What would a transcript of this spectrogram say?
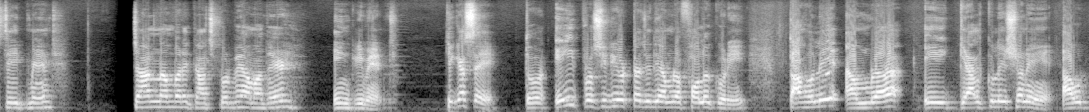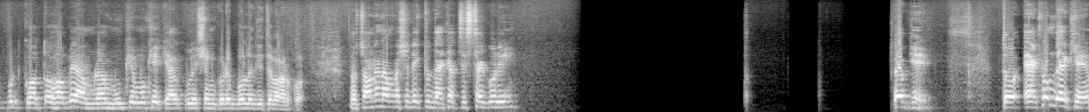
স্টেটমেন্ট চার নম্বরে কাজ করবে আমাদের ইনক্রিমেন্ট ঠিক আছে? তো এই প্রসিডিওরটা যদি আমরা ফলো করি, তাহলে আমরা এই ক্যালকুলেশনে আউটপুট কত হবে আমরা মুখে মুখে ক্যালকুলেশন করে বলে দিতে পারব। তো চলেন আমরা সেটা একটু দেখার চেষ্টা করি। ওকে তো এখন দেখেন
